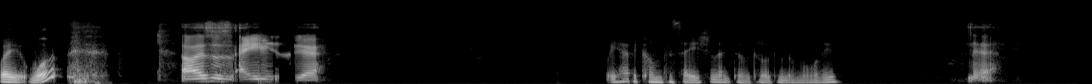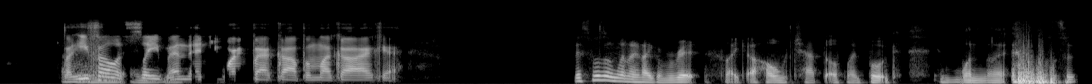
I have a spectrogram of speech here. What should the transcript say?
Wait, what? oh, this is ages ago. We had a conversation at two o'clock in the morning. Yeah. But he fell asleep anything. and then he woke back up. I'm like, oh, okay. This wasn't when I like read like a whole chapter of my book in one night. Was it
